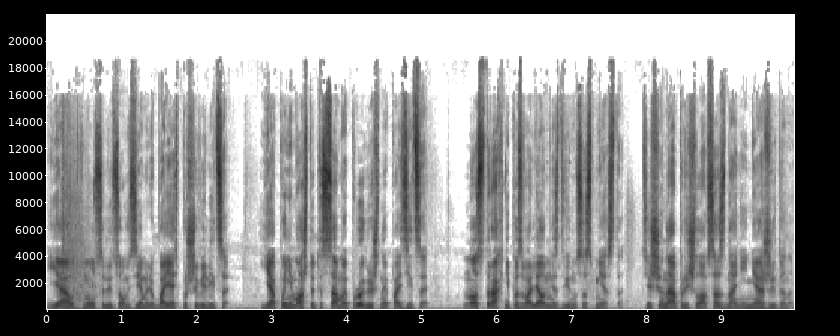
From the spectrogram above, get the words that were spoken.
Я уткнулся лицом в землю, боясь пошевелиться, я понимал, что это самая проигрышная позиция, но страх не позволял мне сдвинуться с места. Тишина пришла в сознание неожиданно.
